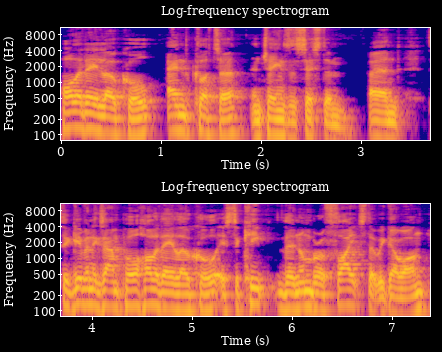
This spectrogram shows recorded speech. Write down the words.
holiday local, end clutter, and change the system. And to give an example, holiday local is to keep the number of flights that we go on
